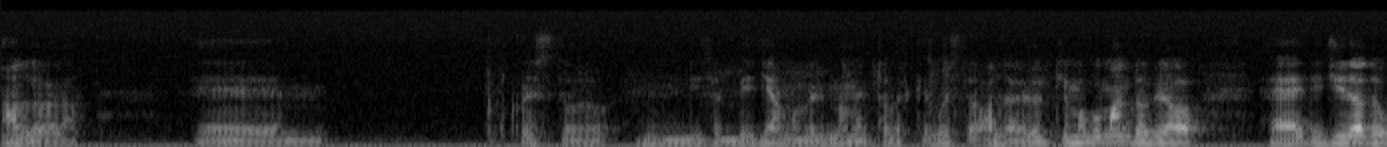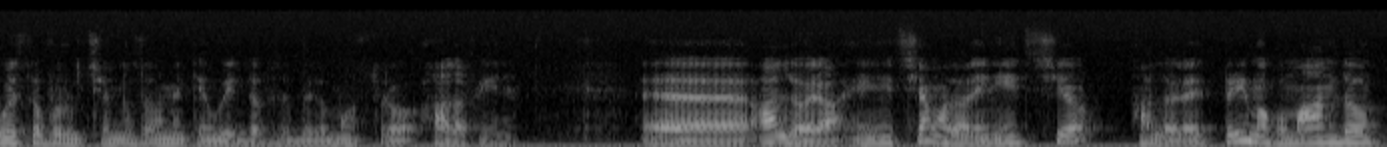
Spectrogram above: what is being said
Allora ehm, questo lo disabilitiamo per il momento perché questo allora l'ultimo comando che ho eh, digitato questo funziona solamente in Windows ve lo mostro alla fine. Eh, allora iniziamo dall'inizio. Allora il primo comando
